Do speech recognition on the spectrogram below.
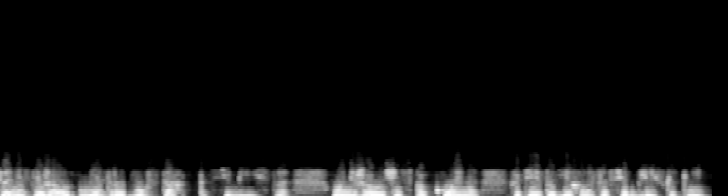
Самец лежал метра двухстах от семейства. Он лежал очень спокойно, хотя я подъехала совсем близко к ним.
